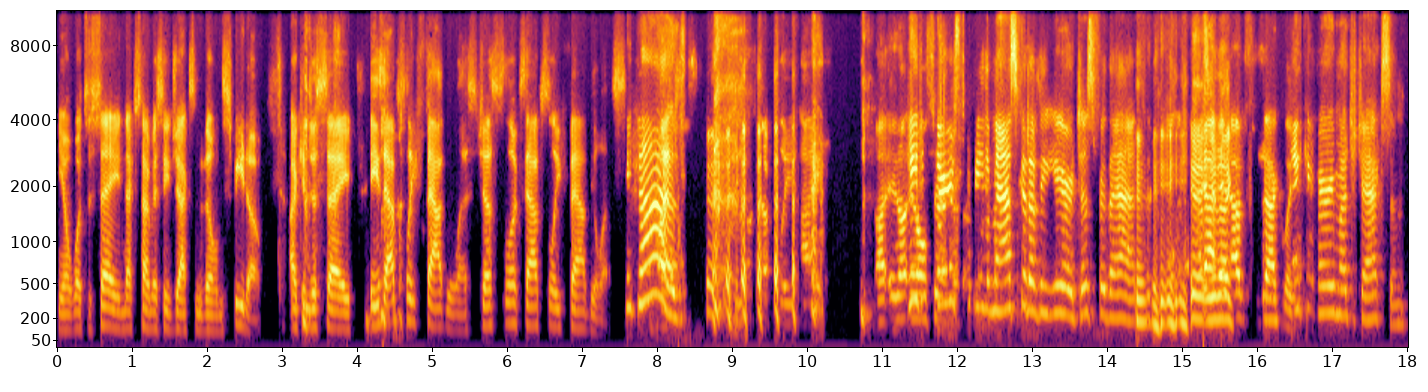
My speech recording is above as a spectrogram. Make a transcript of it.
you know, what to say next time I see Jaxson de Ville and Speedo. I can just say he's absolutely fabulous. Just looks absolutely fabulous. he does Definitely, I. Uh, in, in he all deserves seriousness, to be the mascot of the year just for that yeah, yeah, like, exactly. thank you very much jackson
